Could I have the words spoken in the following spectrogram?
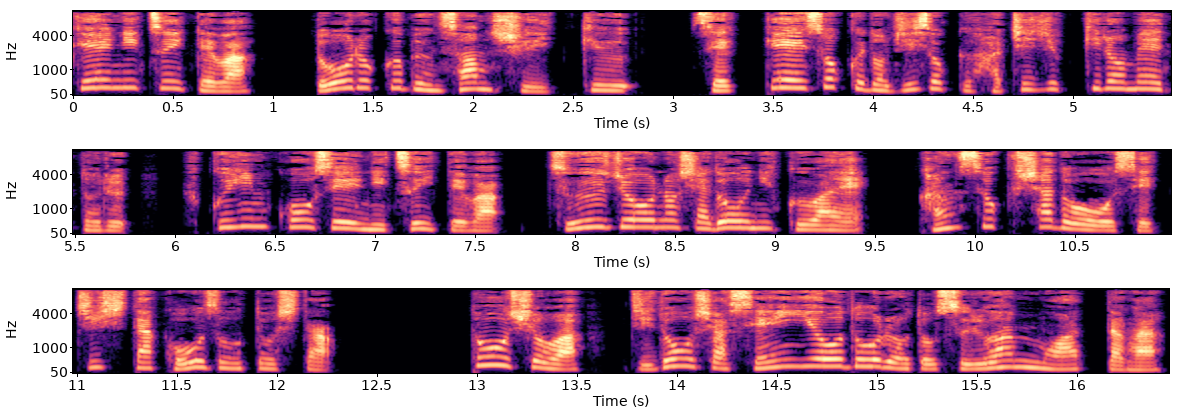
計については、道路区分3種1級、設計速度時速 80km、福音構成については、通常の車道に加え、観測車道を設置した構造とした。当初は自動車専用道路とする案もあったが、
